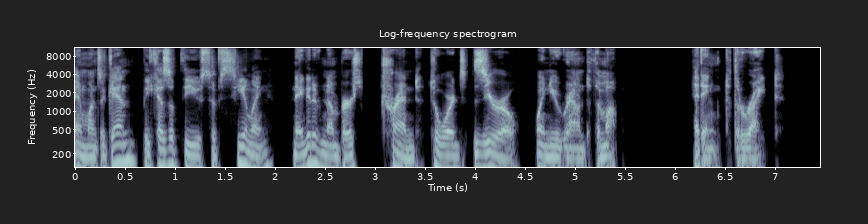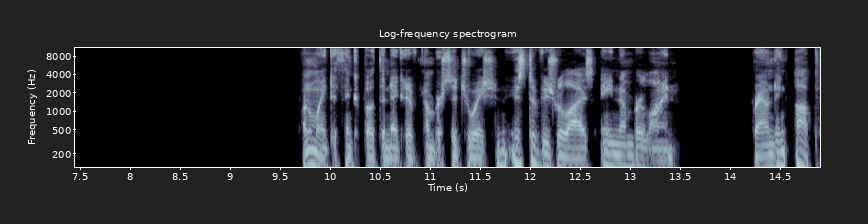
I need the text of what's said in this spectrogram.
And once again, because of the use of ceiling, negative numbers trend towards zero when you round them up, heading to the right. One way to think about the negative number situation is to visualize a number line. Rounding up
